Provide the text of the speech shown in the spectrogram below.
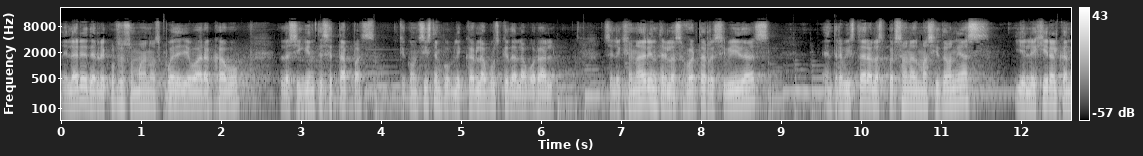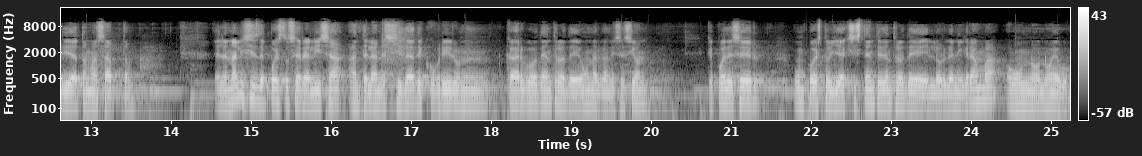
el área de recursos humanos puede llevar a cabo las siguientes etapas, que consisten en publicar la búsqueda laboral, seleccionar entre las ofertas recibidas, entrevistar a las personas más idóneas y elegir al candidato más apto. El análisis de puestos se realiza ante la necesidad de cubrir un cargo dentro de una organización, que puede ser un puesto ya existente dentro del organigrama o uno nuevo,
